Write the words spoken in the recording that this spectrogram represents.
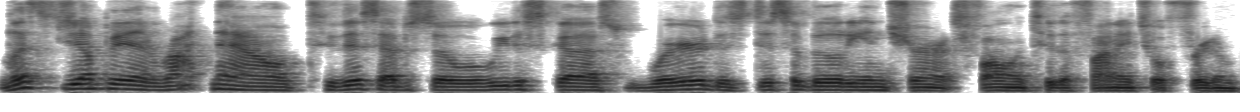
let's jump in right now to this episode where we discuss where does disability insurance fall into the financial freedom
